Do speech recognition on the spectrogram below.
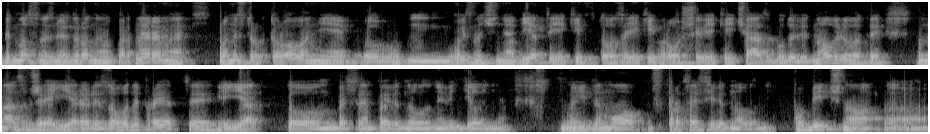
відносини з міжнародними партнерами вони структуровані, м, визначені об'єкти, які хто за які гроші, в який час буде відновлювати. У нас вже є реалізовані проєкти, як то БСМП відновлення відділення. Ми йдемо в процесі відновлення. Побічно е,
